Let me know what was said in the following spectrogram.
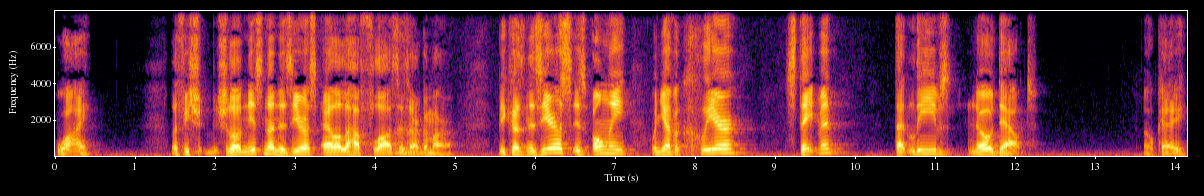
Why? Says our Gemara. Because naziros is only when you have a clear statement that leaves no doubt. Okay?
